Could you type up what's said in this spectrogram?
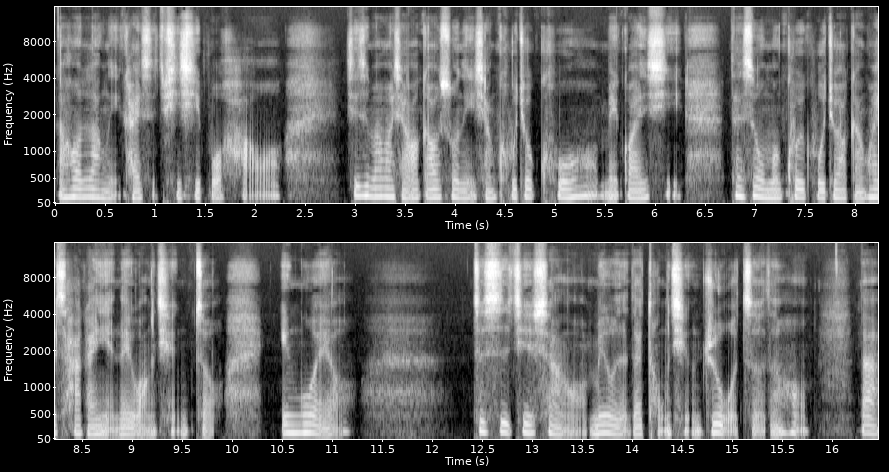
然后让你开始脾气不好哦。其实妈妈想要告诉你，想哭就哭哦，没关系。但是我们哭一哭就要赶快擦干眼泪往前走，因为哦，这世界上哦，没有人在同情弱者的吼。那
